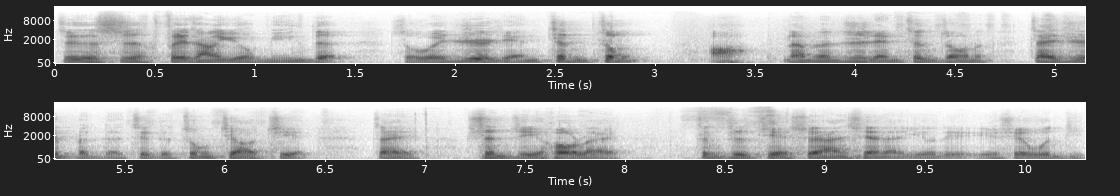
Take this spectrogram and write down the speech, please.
这个是非常有名的所谓日莲正宗。啊。那么日莲正宗呢，在日本的这个宗教界，在甚至于后来政治界，虽然现在有点有些问题，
